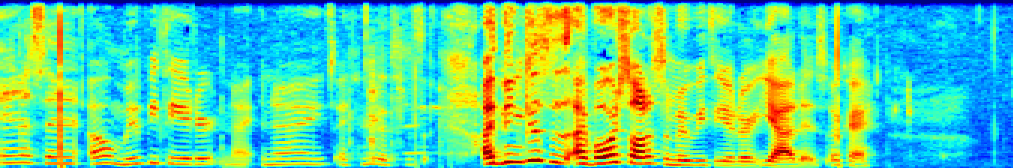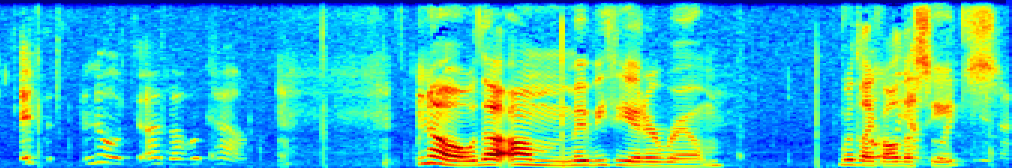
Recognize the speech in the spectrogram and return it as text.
Innocent. Oh, movie theater. Ni- nice. I think this is. I think this is. I've always thought it's a movie theater. Yeah, it is. Okay. It's no, it's at the hotel. No, the um movie theater room with like Oh, all the seats. then.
